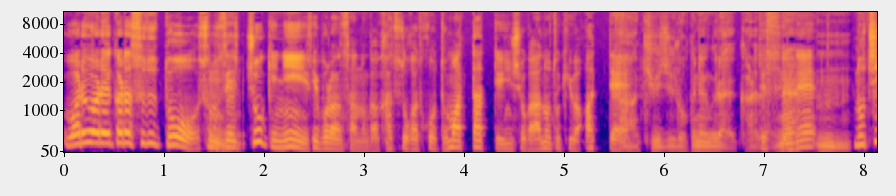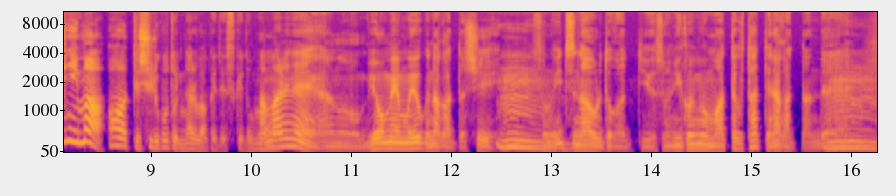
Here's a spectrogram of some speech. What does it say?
我々からするとその絶頂期にティボランさんのが活動がこう止まったっていう印象があの時はあってあ96年ぐらいからですよね、うん、後にまああーって知ることになるわけですけども。あまりねあの病名も良くなかったし、ん。そのいつ治るとかっていうその見込みも全く立ってなかったんで、うん。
